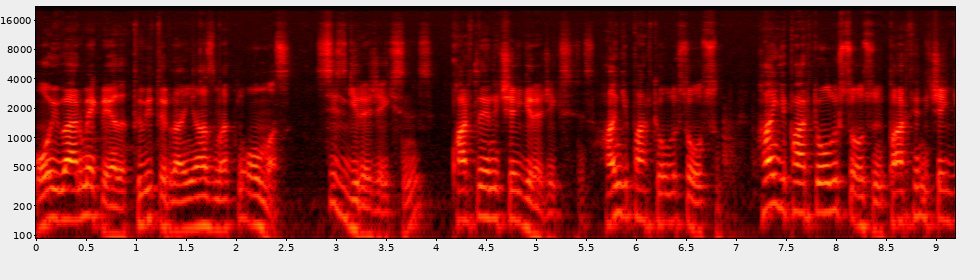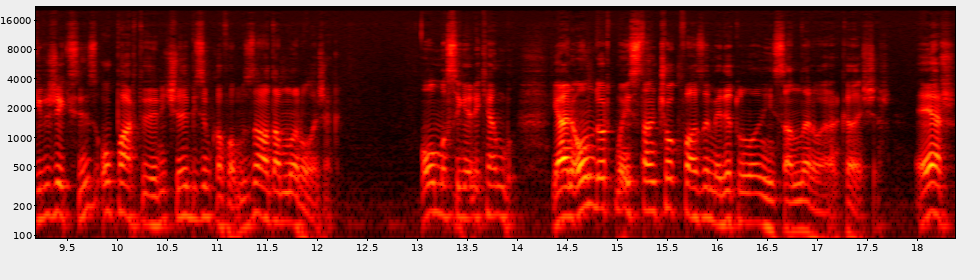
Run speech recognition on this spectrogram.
oy vermekle ya da Twitter'dan yazmakla olmaz. Siz gireceksiniz. Partilerin içine gireceksiniz. Hangi parti olursa olsun. Hangi parti olursa olsun partinin içine gireceksiniz. O partilerin içine bizim kafamızda adamlar olacak. Olması gereken bu. Yani 14 Mayıs'tan çok fazla medet olan insanlar var arkadaşlar. Eğer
